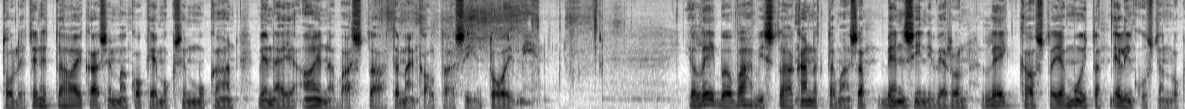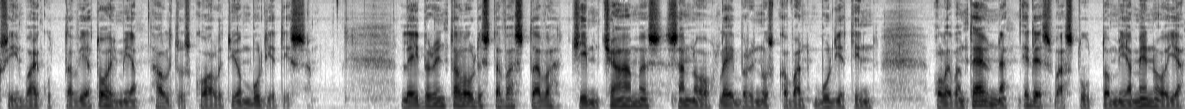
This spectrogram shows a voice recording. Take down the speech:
todeten, että aikaisemman kokemuksen mukaan Venäjä aina vastaa tämänkaltaisiin toimiin ja Labour vahvistaa kannattavansa bensiiniveron leikkausta ja muita elinkustannuksiin vaikuttavia toimia hallituskoalition budjetissa. Labourin taloudesta vastaava Jim Chalmers sanoo Labourin uskovan budjetin olevan täynnä edesvastuuttomia menoja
